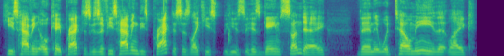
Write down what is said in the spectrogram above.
he's having okay practice because if he's having these practices like he's he's his game Sunday, then it would tell me that like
